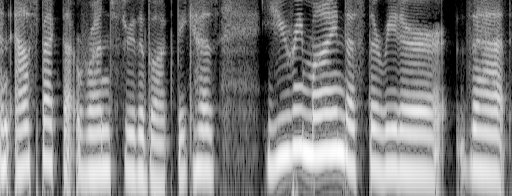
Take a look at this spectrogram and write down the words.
an aspect that runs through the book because you remind us, the reader, that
